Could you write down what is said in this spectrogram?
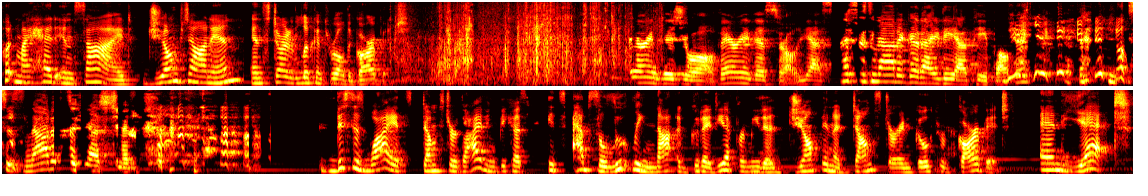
put my head inside, jumped on in, and started looking through all the garbage. Very visual, very visceral. Yes. This is not a good idea, people. This, this is not a suggestion. this is why it's dumpster diving because it's absolutely not a good idea for me to jump in a dumpster and go through garbage. And yet,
